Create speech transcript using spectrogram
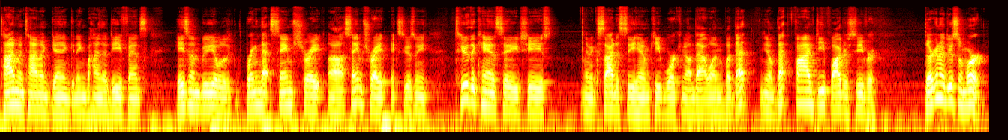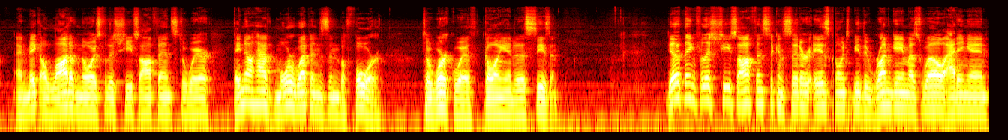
time and time again, getting behind the defense, he's going to be able to bring that same straight, uh, same trait, excuse me, to the Kansas City Chiefs. I'm excited to see him keep working on that one. But that, you know, that five deep wide receiver, they're going to do some work and make a lot of noise for this Chiefs offense to where they now have more weapons than before to work with going into this season. The other thing for this Chiefs offense to consider is going to be the run game as well, adding in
